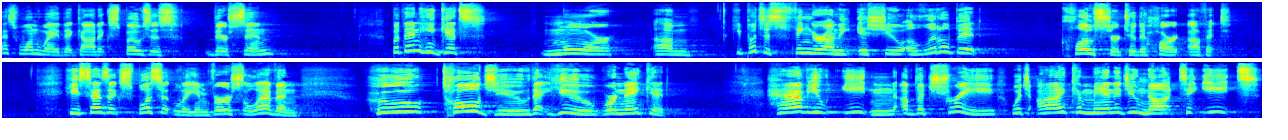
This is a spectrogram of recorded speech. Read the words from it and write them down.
That's one way that God exposes their sin. But then he gets more, um, he puts his finger on the issue a little bit closer to the heart of it. He says explicitly in verse 11, who told you that you were naked? Have you eaten of the tree which I commanded you not to eat?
